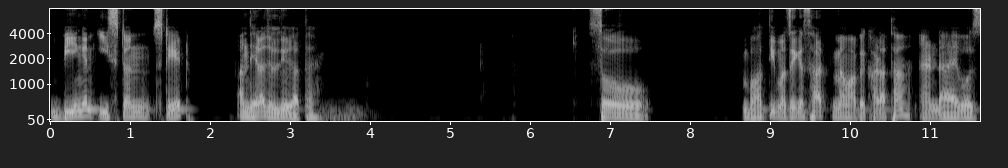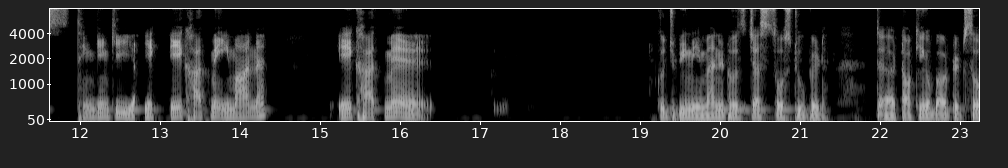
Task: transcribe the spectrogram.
being an eastern state अंधेरा जल्दी हो जाता है। सो so, बहुत ही मज़े के साथ मैं वहाँ पे खड़ा था एंड आई वॉज़ थिंकिंग कि एक एक हाथ में ईमान है एक हाथ में कुछ भी नहीं man it was just so stupid talking about it so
